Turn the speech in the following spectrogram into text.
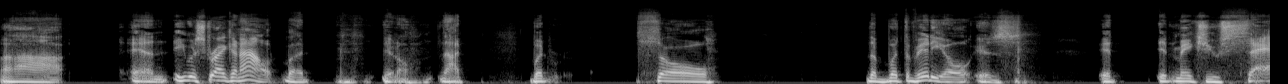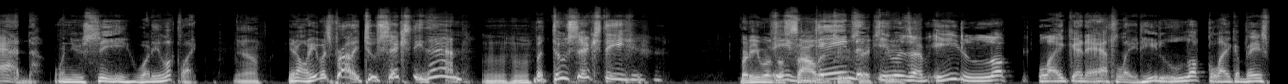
Uh, and he was striking out, but, you know, not, but so the, but the video is, it, it makes you sad when you see what he looked like. Yeah. You know, he was probably 260 then, mm-hmm. but 260. But he was a solid gained- 260. He was a. He looked like an athlete. He looked like a base.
